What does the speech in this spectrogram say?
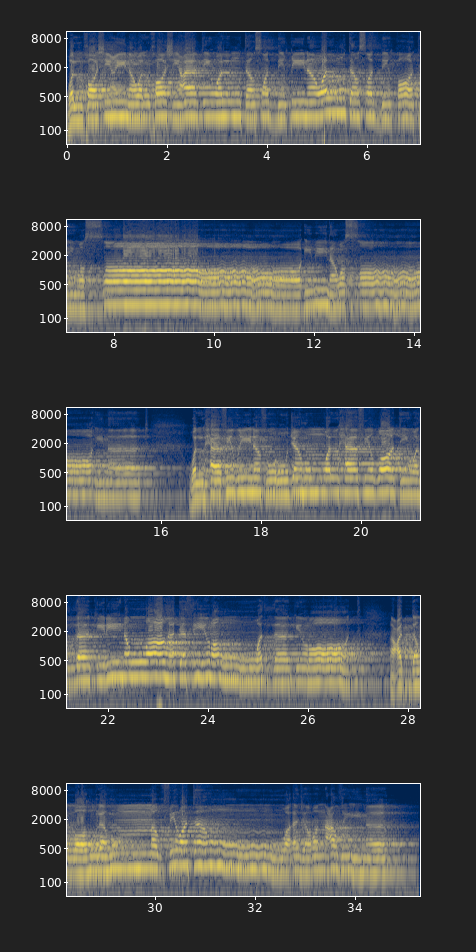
والخاشعين والخاشعات والمتصدقين والمتصدقات والصائمين والصائمات والحافظين فروجهم والحافظات والذاكرين الله كثيرا والذاكرات أعد الله لهم مغفرة وأجرا عظيما.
